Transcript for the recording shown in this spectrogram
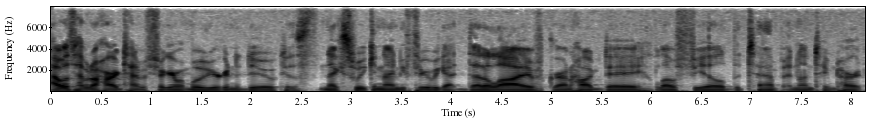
I was having a hard time figuring what movie we were going to do because next week in '93 we got Dead Alive, Groundhog Day, Love Field, The Temp, and Untamed Heart.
